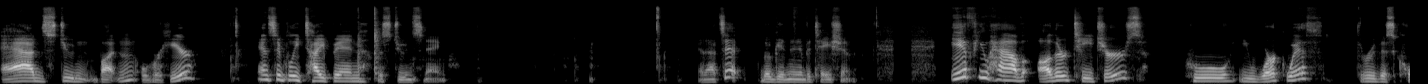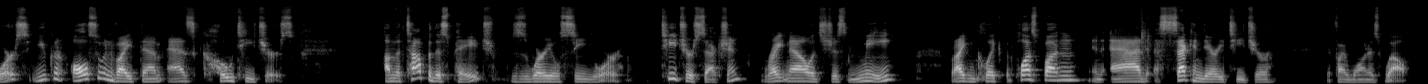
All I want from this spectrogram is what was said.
add student button over here and simply type in the student's name. And that's it. They'll get an invitation. If you have other teachers who you work with through this course, you can also invite them as co-teachers. On the top of this page, this is where you'll see your teacher section. Right now it's just me, but I can click the plus button and add a secondary teacher if I want as well.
